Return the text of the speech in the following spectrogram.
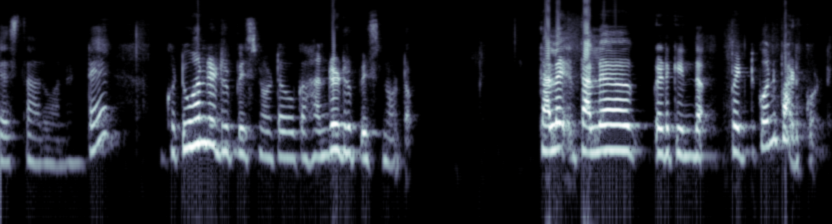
చేస్తారు అని అంటే ఒక టూ హండ్రెడ్ రూపీస్ నోటో ఒక హండ్రెడ్ రూపీస్ నోటో తల తల కింద పెట్టుకొని పడుకోండి.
